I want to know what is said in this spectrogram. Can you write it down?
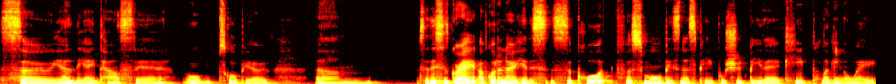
So yeah, the eighth house there, or Scorpio. Um, so this is great. I've got a note here. This support for small business people should be there. Keep plugging away.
